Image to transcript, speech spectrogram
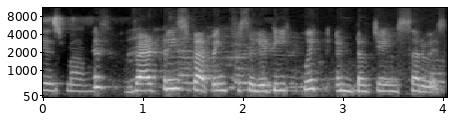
yes ma'am. Battery swapping facility quick interchange service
